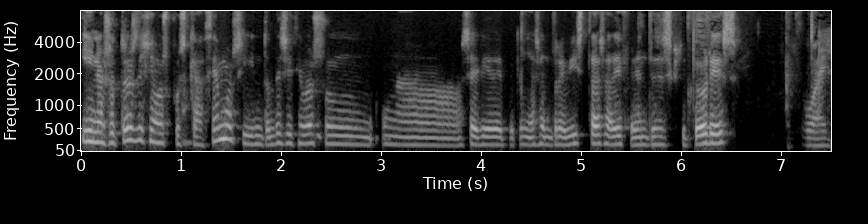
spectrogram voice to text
Y nosotros dijimos, pues, ¿qué hacemos? Y entonces hicimos una serie de pequeñas entrevistas a diferentes escritores. Guay.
